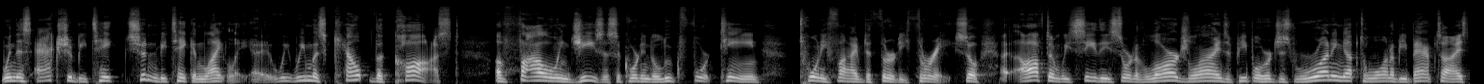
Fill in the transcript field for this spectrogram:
when this act should be take, shouldn't be taken lightly. Uh, we, we must count the cost of following Jesus, according to Luke 14. 25 to 33. So uh, often we see these sort of large lines of people who are just running up to want to be baptized.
